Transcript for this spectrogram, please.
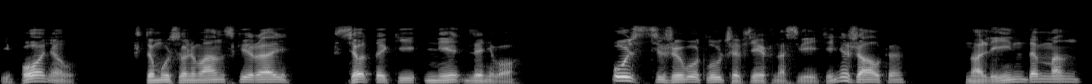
и понял, что мусульманский рай все-таки не для него. Пусть живут лучше всех на свете, не жалко, но Линдеман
